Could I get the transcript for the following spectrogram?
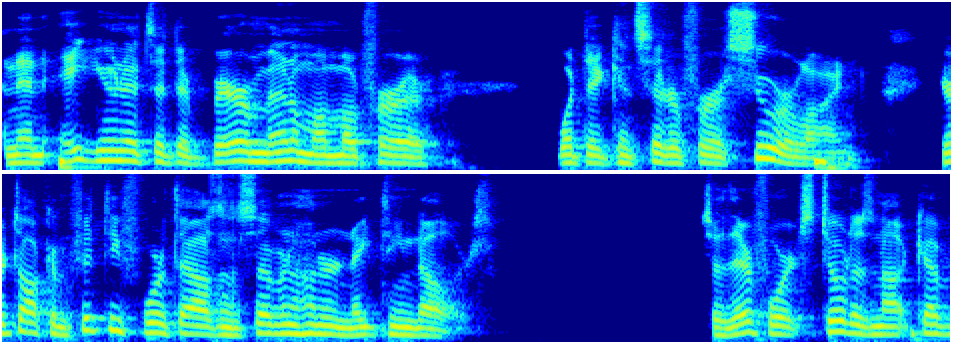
And then eight units at the bare minimum of for what they consider for a sewer line, you're talking fifty-four thousand seven hundred and eighteen dollars. So therefore, it still does not cover,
